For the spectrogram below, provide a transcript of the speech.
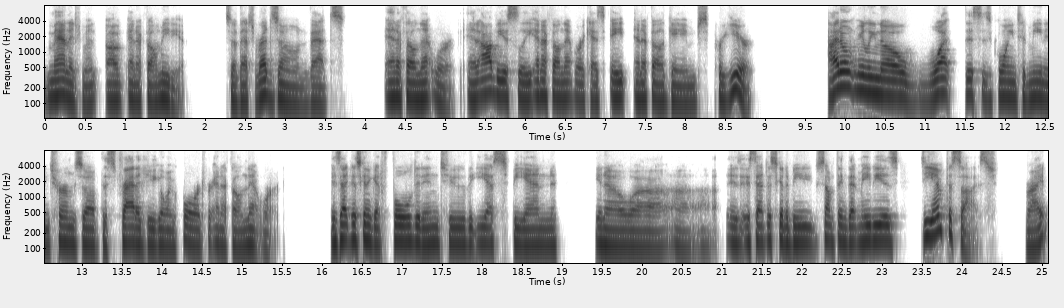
management of NFL media. So that's Red Zone, that's NFL Network. And obviously, NFL Network has eight NFL games per year. I don't really know what this is going to mean in terms of the strategy going forward for NFL Network. Is that just going to get folded into the ESPN? You know, uh, uh, is, is that just going to be something that maybe is de emphasized, right?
